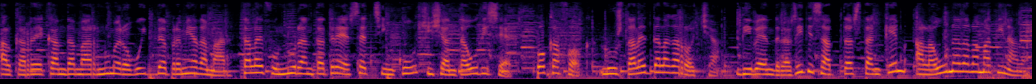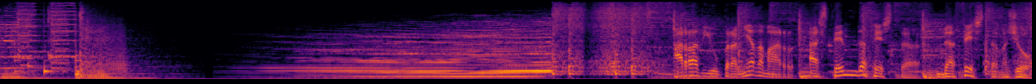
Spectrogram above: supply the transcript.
al carrer Camp de Mar número 8 de Premià de Mar. Telèfon 93 751 61 17. Poc a Foc, l'hostalet de la Garrotxa. Divendres i dissabtes tanquem a la una de la matinada. Ràdio Premià de Mar estem de festa, de festa major.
